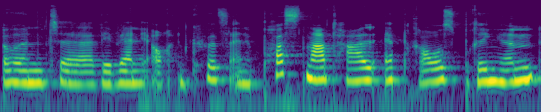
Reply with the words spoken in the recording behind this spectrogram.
Und äh, wir werden ja auch in Kürze eine Postnatal-App rausbringen.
